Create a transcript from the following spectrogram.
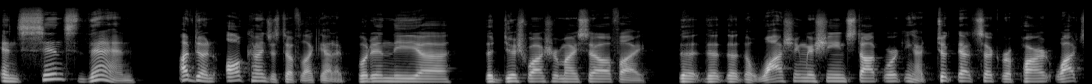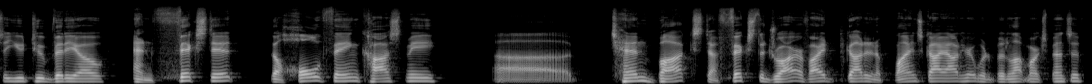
And since then, I've done all kinds of stuff like that. I put in the uh, the dishwasher myself. I the, the the the washing machine stopped working. I took that sucker apart, watched a YouTube video, and fixed it. The whole thing cost me uh, 10 bucks to fix the dryer. If I'd got an appliance guy out here, it would have been a lot more expensive.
